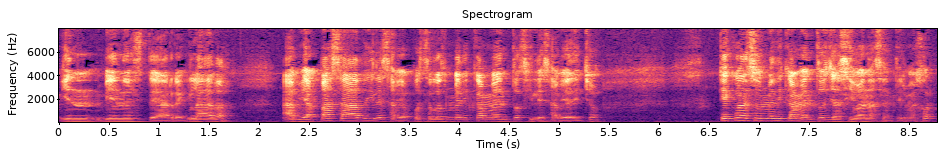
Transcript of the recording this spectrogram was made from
bien, bien este, arreglada, había pasado y les había puesto los medicamentos y les había dicho que con esos medicamentos ya se iban a sentir mejor.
